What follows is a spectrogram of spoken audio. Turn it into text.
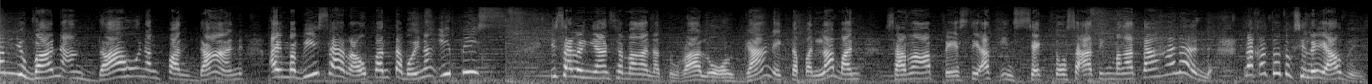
Alam nyo ba na ang dahon ng pandan ay mabisa raw pantaboy ng ipis? Isa lang yan sa mga natural o organic na panlaban sa mga peste at insekto sa ating mga tahanan. Nakatutok si Lay Alves.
